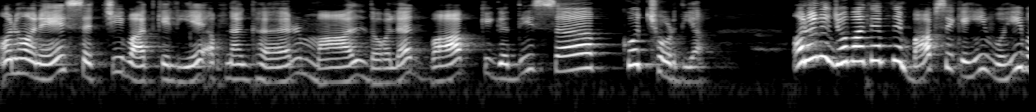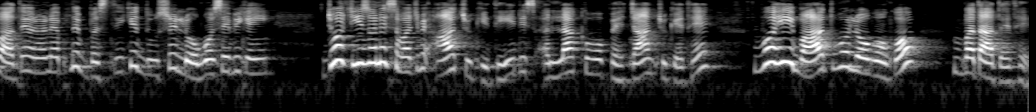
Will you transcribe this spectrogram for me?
انہوں نے سچی بات کے لیے اپنا گھر، مال، دولت، باپ کی گدی سب کچھ چھوڑ دیا۔ انہوں نے جو باتیں اپنے باپ سے کہیں، وہی باتیں انہوں نے اپنے بستی کے دوسرے لوگوں سے بھی کہیں۔ جو چیز انہیں سمجھ میں آ چکی تھی، جس اللہ کو وہ پہچان چکے تھے، وہی بات وہ لوگوں کو بتاتے تھے۔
